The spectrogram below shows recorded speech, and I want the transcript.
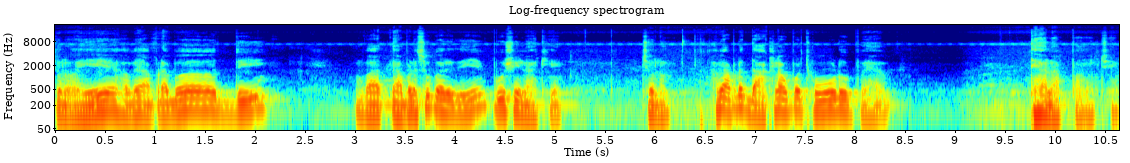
ચલો, એ હવે આપણે બધી વાતને આપણે શું કરી દઈએ? પૂછી નાખીએ. ચલો, હવે આપણે દાખલા ઉપર થોડું ધ્યાન આપવાનું છે.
